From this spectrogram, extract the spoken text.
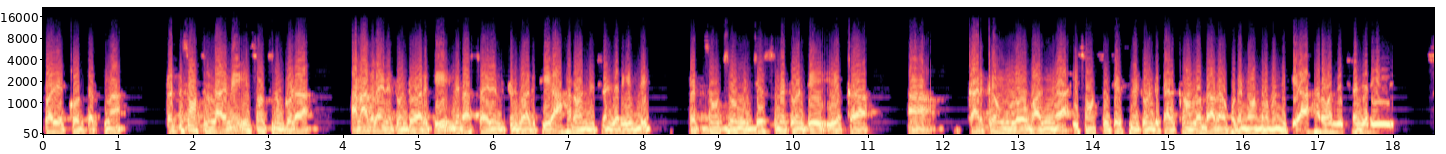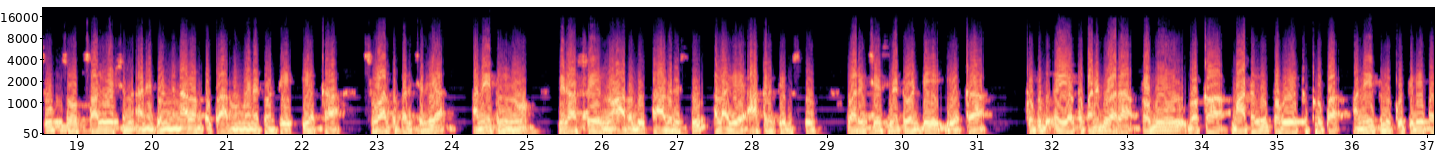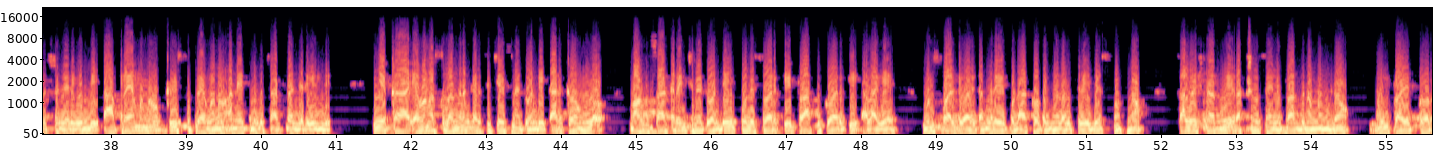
ప్రాజెక్ట్ కోర్ తరఫున ప్రతి సంవత్సరం లాగానే ఈ సంవత్సరం కూడా అనాథలైనటువంటి వారికి నిరాశ్రయులైనటువంటి వారికి ఆహారం అందించడం జరిగింది. ప్రతి సంవత్సరం మేము చేస్తున్నటువంటి ఈ యొక్క ఆ, కార్యక్రమంలో భాగంగా ఈ సంవత్సరం చేసినటువంటి కార్యక్రమంలో దాదాపు రెండు వందల మందికి ఆహారం అందించడం జరిగింది. సూప్ సోప్ సాల్వేషన్ అనేటువంటి నినాదంతో ప్రారంభమైనటువంటి ఈ యొక్క స్వార్థ పరిచర్య అనేకులను నిరాశ్రయులను ఆరదు ఆదరిస్తూ అలాగే ఆకలి తీరుస్తూ వారు చేసినటువంటి ఈ యొక్క కృప ఈ యొక్క పని ద్వారా ప్రభువు యొక్క మాటలు ప్రభు యొక్క కృప అనేకులకు తెలియపరచడం జరిగింది. ఆ ప్రేమను క్రీస్తు ప్రేమను అనేకులకు చాటడం జరిగింది. ఈ యొక్క యవనస్తులందరం కలిసి చేసినటువంటి కార్యక్రమంలో మాకు సహకరించినటువంటి పోలీస్ వారికి ట్రాఫిక్ వారికి అలాగే మున్సిపాలిటీ వారికి అందరికీ కూడా కృతజ్ఞతలు తెలియజేసుకుంటున్నాం. సాల్వేషన్ ఆర్మీ రక్షణ సైన్య ప్రార్థన మందిరం మిల్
